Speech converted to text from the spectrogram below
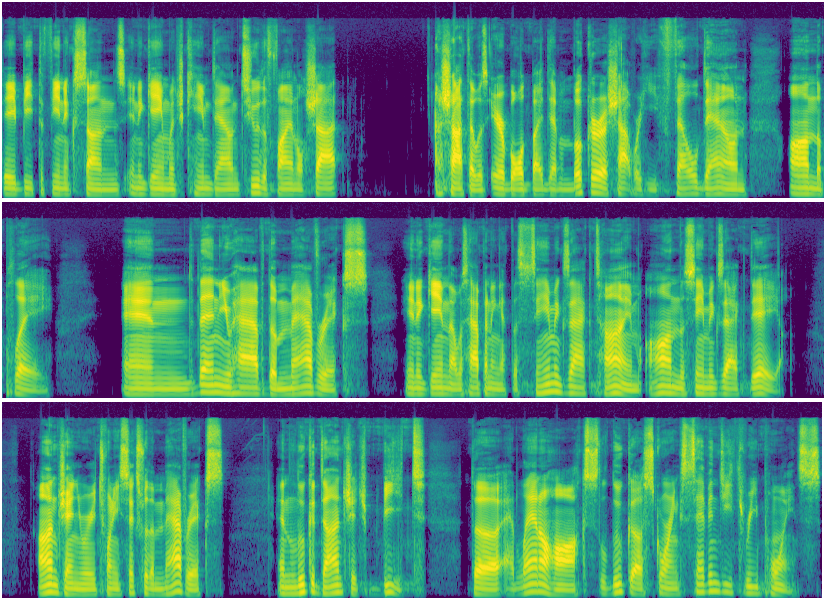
they beat the Phoenix Suns in a game which came down to the final shot. A shot that was airballed by Devin Booker, a shot where he fell down on the play. And then you have the Mavericks in a game that was happening at the same exact time on the same exact day on January 26th for the Mavericks. And Luka Doncic beat the Atlanta Hawks, Luka scoring 73 points.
